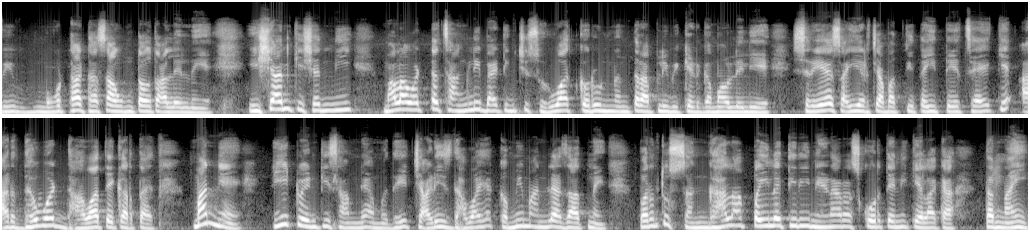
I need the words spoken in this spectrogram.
वि मोठा ठसा उमटवता आलेला नाही आहे ईशान किशननी मला वाटतं चांगली बॅटिंगची सुरुवात करून नंतर आपली विकेट गमावलेली आहे. श्रेयस अय्यरच्या बाबतीतही तेच आहे की अर्धवट धावा ते करतायत. मान्य आहे टी ट्वेंटी सामन्यामध्ये चाळीस धावा या कमी मानल्या जात नाहीत. परंतु संघाला पहिलं तिरी नेणारा स्कोर त्यांनी केला का? तर नाही.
